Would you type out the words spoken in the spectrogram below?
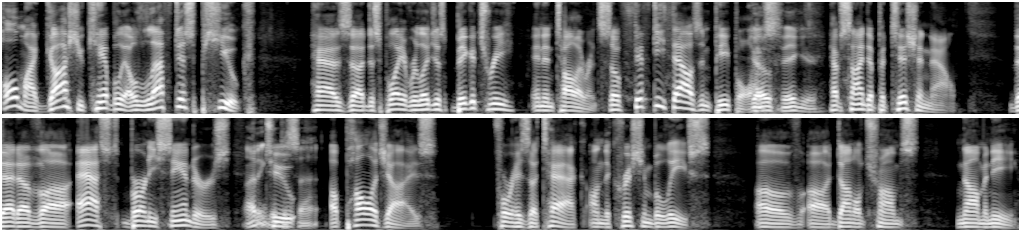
Oh my gosh, you can't believe a leftist puke has a display of religious bigotry and intolerance. So 50,000 people Go have, figure. have signed a petition now that have uh, asked Bernie Sanders I didn't get to to apologize for his attack on the Christian beliefs of uh, Donald Trump's nominee.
